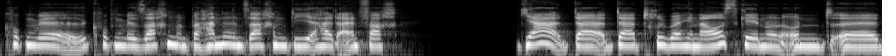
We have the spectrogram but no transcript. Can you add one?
gucken wir, gucken wir Sachen und behandeln Sachen, die halt einfach ja, da, da drüber hinausgehen und, und äh,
